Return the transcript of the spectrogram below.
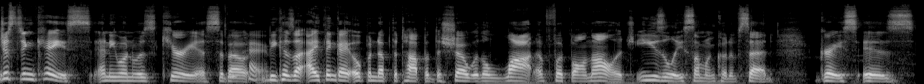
just in case anyone was curious about, Okay. because I think I opened up the top of the show with a lot of football knowledge. Easily, someone could have said Grace is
